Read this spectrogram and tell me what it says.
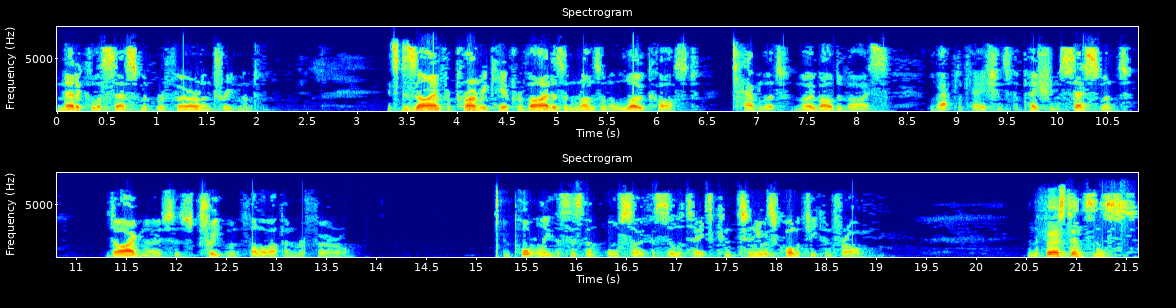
medical assessment, referral, and treatment. It's designed for primary care providers and runs on a low-cost tablet mobile device with applications for patient assessment, diagnosis, treatment, follow-up, and referral. Importantly, the system also facilitates continuous quality control. In the first instance,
